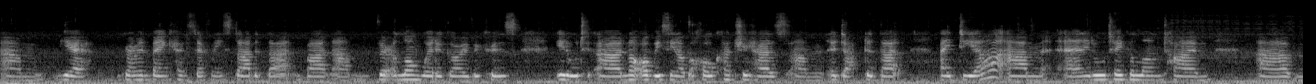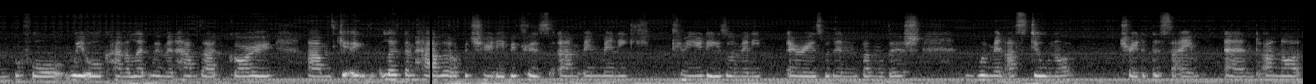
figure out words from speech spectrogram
um, yeah, Grameen Bank has definitely started that, but um, a long way to go because it'll uh, not obviously not the whole country has um, adapted that idea, um, and it'll take a long time um, before we all kind of let women have that go, um, get, let them have that opportunity because um, in many communities or many areas within Bangladesh, women are still not treated the same and are not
